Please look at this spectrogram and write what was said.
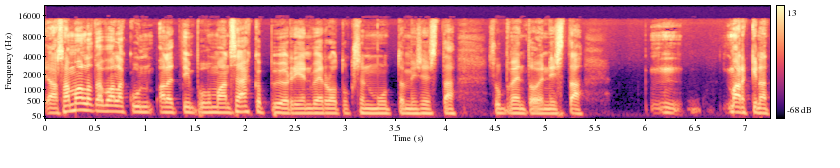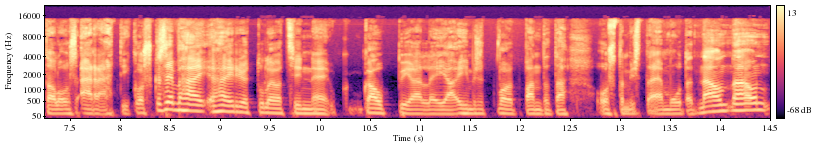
ja samalla tavalla kun alettiin puhumaan sähköpyörien verotuksen muuttamisesta, subventoinnista, mm, markkinatalous ärähti, koska se vähän häiriöt tulevat sinne kauppiaille ja ihmiset voivat pantata ostamista ja muuta. Nämä on, nämä on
